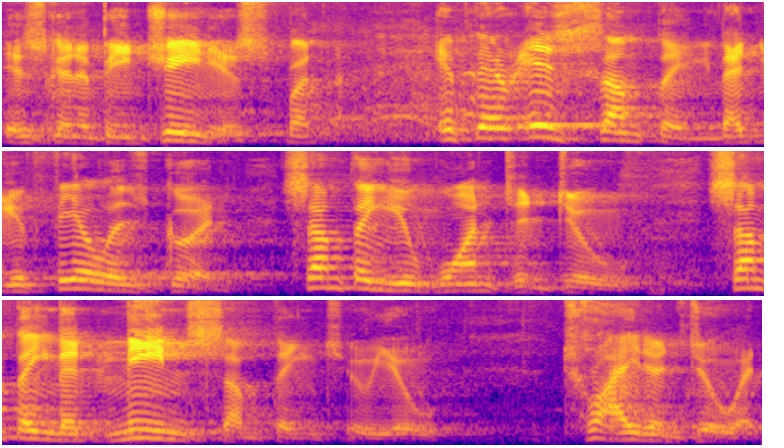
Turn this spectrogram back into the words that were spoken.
is going to be genius. But if there is something that you feel is good, something you want to do, something that means something to you, try to do it.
